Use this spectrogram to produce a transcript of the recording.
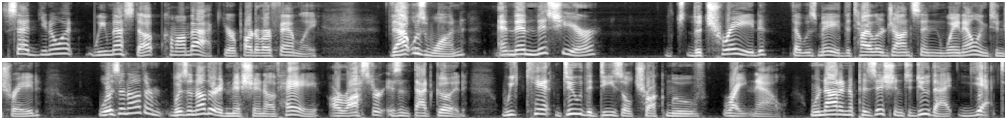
said, "You know what? We messed up. Come on back. You're a part of our family." That was one. And mm. then this year, the trade that was made, the Tyler Johnson Wayne Ellington trade, was another was another admission of, hey, our roster isn't that good. We can't do the diesel truck move right now. We're not in a position to do that yet.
